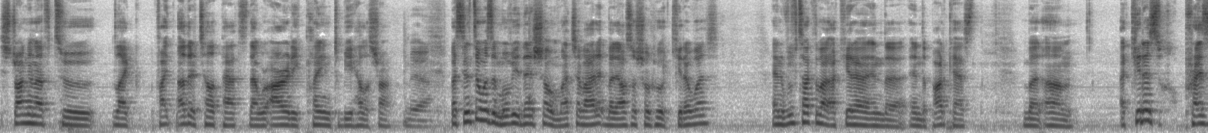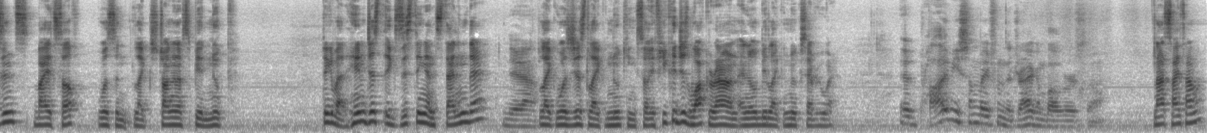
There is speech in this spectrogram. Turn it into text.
strong enough to like fight other telepaths that were already claimed to be hella strong. Yeah. But since it was a movie, it didn't show much about it, but it also showed who Akira was. And we've talked about Akira in the in the podcast, but um, Akira's presence by itself wasn't like strong enough to be a nuke. Think about it. Him just existing and standing there, Yeah. like, was just like nuking. So if he could just walk around and it would be like nukes everywhere. It'd probably be somebody from the Dragon Ball verse though. Not Saitama?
